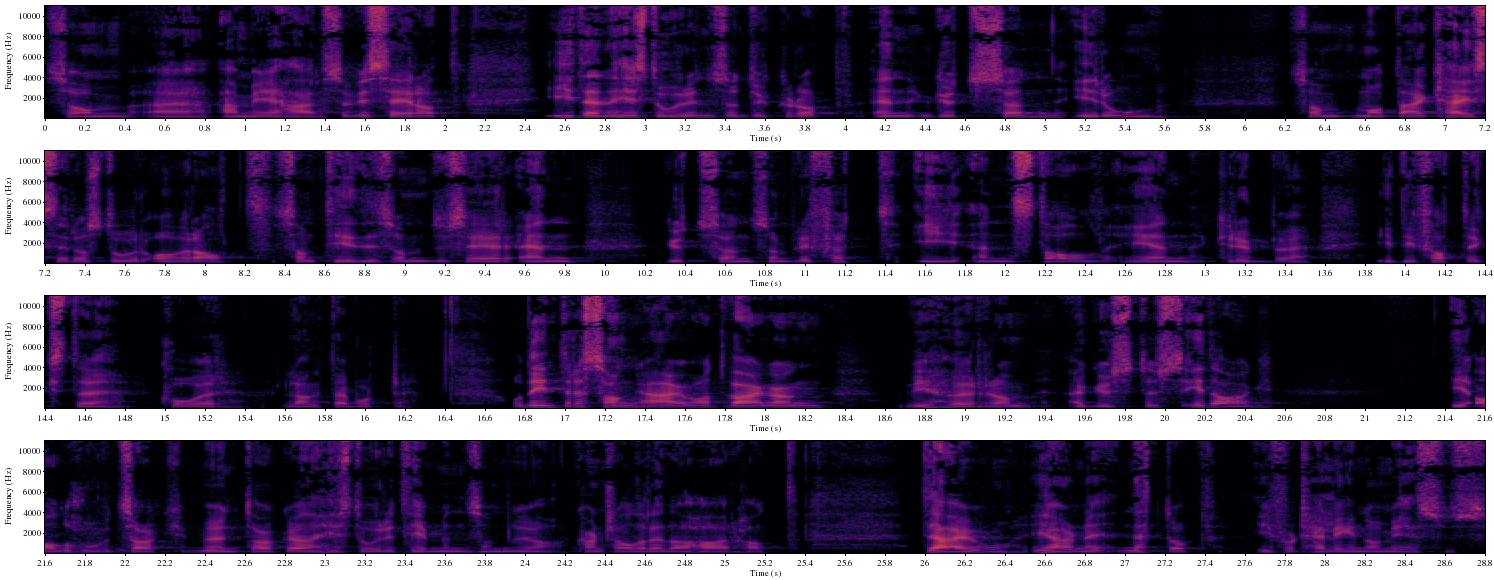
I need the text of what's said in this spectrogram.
som eh, er med her. Så vi ser at i denne historien så dukker det opp en Guds sønn i Rom, som på en måte er keiser og stor overalt, samtidig som du ser en Guds sønn som blir født i en stall, i en krybbe, i de fattigste kår langt der borte. Og Det interessante er jo at hver gang vi hører om Augustus i dag, i all hovedsak, med unntak av historietimen som du kanskje allerede har hatt, det er jo gjerne nettopp i fortellingen om Jesus.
